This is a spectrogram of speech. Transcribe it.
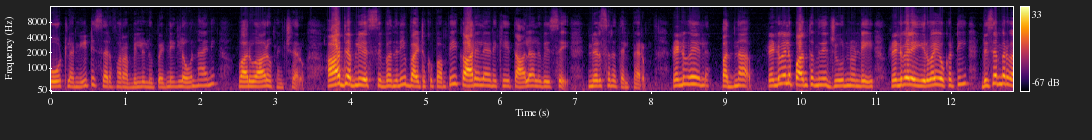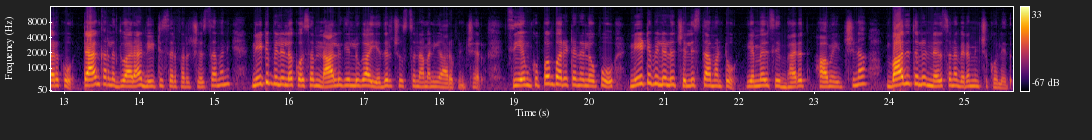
కోట్ల నీటి సరఫరా బిల్లులు పెండింగ్లో ఉన్నాయని వారు ఆరోపించారు. ఆర్డబ్ల్యూఎస్ సిబ్బందిని బయటకు పంపి కార్యాలయానికి తాళాలు వేసి నిరసన తెలిపారు. రెండు వేల రెండు వేల పంతొమ్మిది జూన్ నుండి రెండు వేల ఇరవై ఒకటి డిసెంబర్ వరకు ట్యాంకర్ల ద్వారా నీటి సరఫరా చేస్తామని నీటి బిల్లుల కోసం నాలుగేళ్ళుగా ఎదురు చూస్తున్నామని ఆరోపించారు. సీఎం కుప్పం పర్యటనలోపు నీటి బిల్లులు చెల్లిస్తామంటూ ఎమ్మెల్సీ భరత్ హామీ ఇచ్చినా బాధితులు నిరసన విరమించుకోలేదు.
